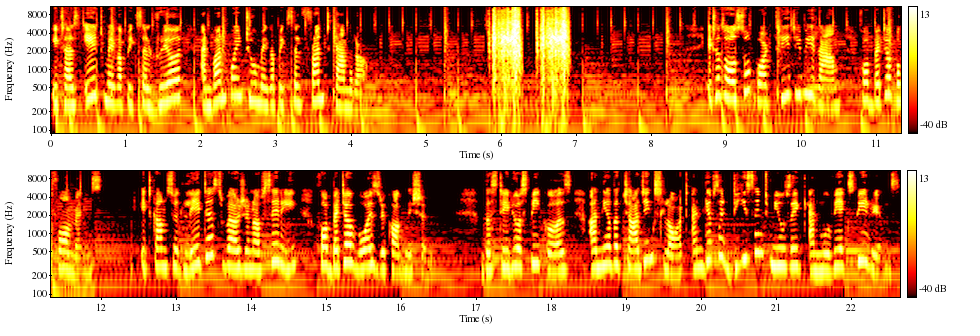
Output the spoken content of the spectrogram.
It has 8 megapixel rear and 1.2 megapixel front camera. It has also got 3GB RAM for better performance. It comes with latest version of Siri for better voice recognition. The stereo speakers are near the charging slot and gives a decent music and movie experience.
